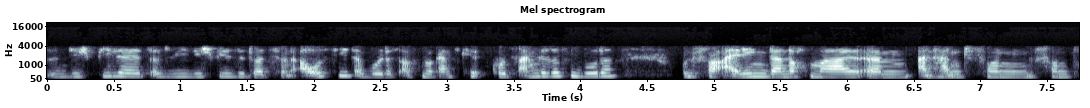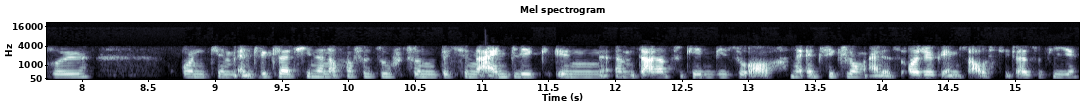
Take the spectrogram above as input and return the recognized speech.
die Spiele jetzt, also wie die Spielsituation aussieht, obwohl das auch nur ganz kurz angerissen wurde. Und vor allen Dingen dann nochmal ähm, anhand von, von Brüll und dem Entwicklerteam dann auch mal versucht, so ein bisschen Einblick in ähm, daran zu geben, wie so auch eine Entwicklung eines Audiogames aussieht. Also wie,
